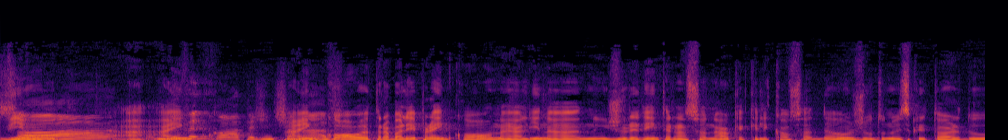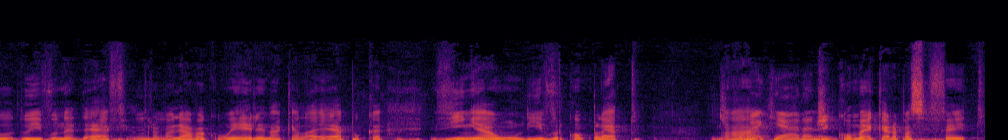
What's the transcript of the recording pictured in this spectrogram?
Vinham- só a- a a gente A chamava. Incol, eu trabalhei para a Incol, né, ali na, em Jurerê Internacional, que é aquele calçadão, junto no escritório do, do Ivo Nedef. Uhum. Eu trabalhava com ele naquela época. Vinha um livro completo. De né, como é que era, né? De como é que era para ser feito.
